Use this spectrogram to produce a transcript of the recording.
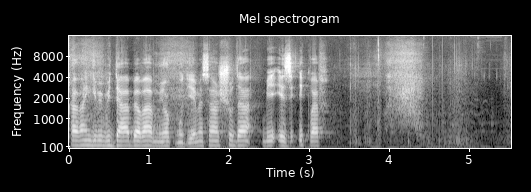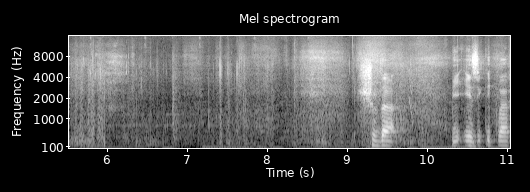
Herhangi bir darbe var mı yok mu diye. Mesela şurada bir eziklik var. Şurada bir eziklik var.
